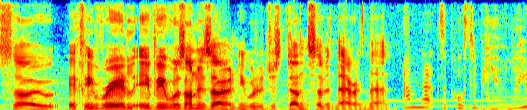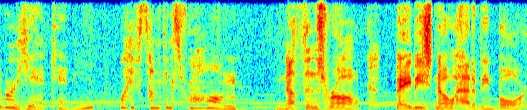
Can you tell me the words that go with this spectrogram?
So if he really, if he was on his own, he would have just done something there and then. I'm not not supposed to be in labor yet, Kenny. What if something's wrong? Nothing's wrong. Babies know how to be born.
